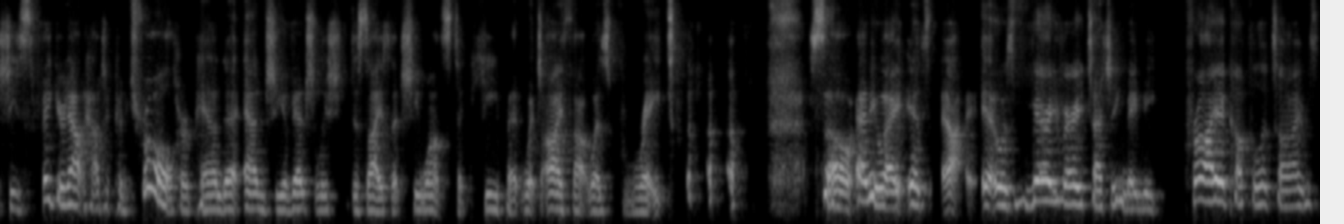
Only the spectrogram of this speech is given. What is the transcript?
she's figured out how to control her panda, and she eventually decides that she wants to keep it, which I thought was great. so anyway, it's uh, it was very very touching, made me cry a couple of times,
